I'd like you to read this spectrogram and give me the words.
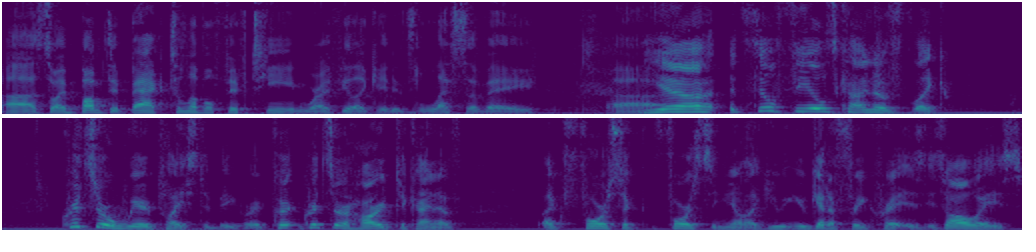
Uh, so I bumped it back to level fifteen, where I feel like it is less of a yeah, it still feels kind of like crits are a weird place to be. Right, crits are hard to kind of like force a force. You know, like you you get a free crit is it's always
